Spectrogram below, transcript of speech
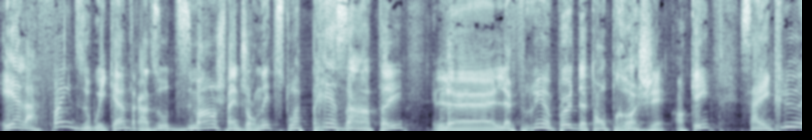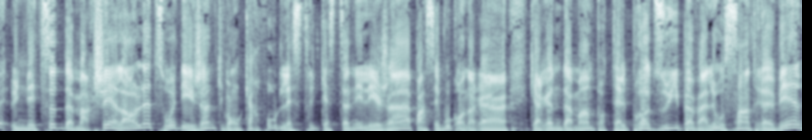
et à la fin du week-end, rendu au dimanche, fin de journée, tu dois présenter le, fruit un peu de ton projet, OK? Ça inclut une étude de marché. Alors là, tu vois des jeunes qui vont au carrefour de l'Estrie questionner les gens. Pensez-vous qu'on aurait un, aurait une demande pour tel produit? Ils peuvent aller au centre-ville.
